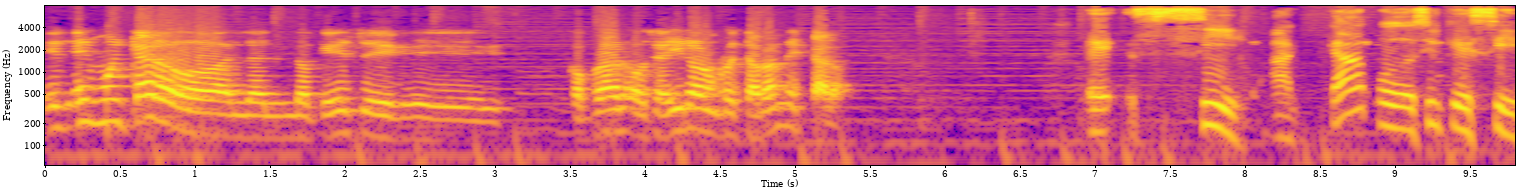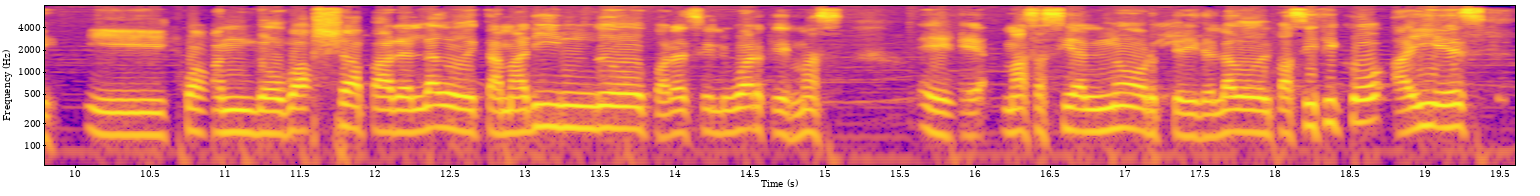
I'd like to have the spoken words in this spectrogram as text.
es, es muy caro lo, lo que es eh, eh, comprar, o sea, ir a un restaurante es caro. Eh, sí, acá puedo decir que sí. Y cuando vaya para el lado de Tamarindo, para ese lugar que es más, eh, más hacia el norte y del lado del Pacífico, ahí es,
